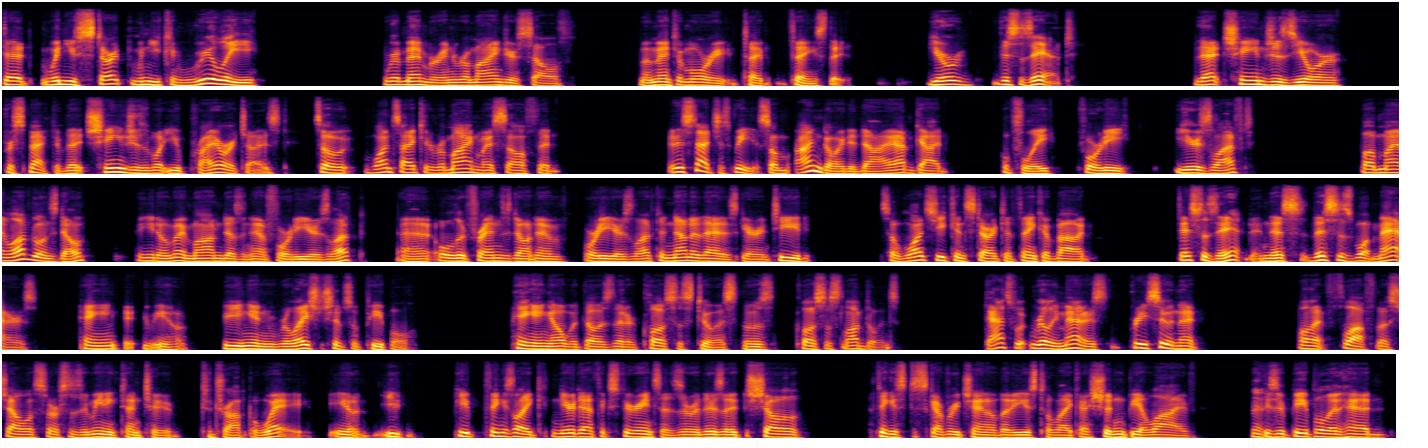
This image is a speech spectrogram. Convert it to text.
That when you start, when you can really remember and remind yourself, memento mori type things that you're, this is it. That changes your perspective. That changes what you prioritize. So once I can remind myself that, and it's not just me. So I'm going to die. I've got hopefully 40 years left, but my loved ones don't. You know, my mom doesn't have 40 years left. Uh, older friends don't have 40 years left, and none of that is guaranteed. So once you can start to think about this is it, and this this is what matters, hanging, you know, being in relationships with people, hanging out with those that are closest to us, those closest loved ones. That's what really matters. Pretty soon, that all that fluff, those shallow sources of meaning tend to to drop away. You know, you things like near death experiences, or there's a show, I think it's Discovery Channel that I used to like. I shouldn't be alive. Hmm. These are people that had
